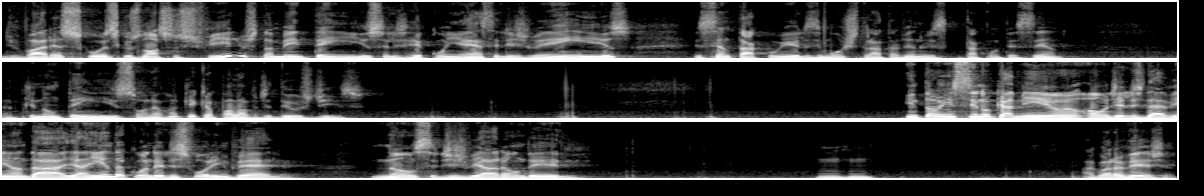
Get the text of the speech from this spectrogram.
de várias coisas que os nossos filhos também têm isso, eles reconhecem, eles veem isso, e sentar com eles e mostrar, está vendo isso que está acontecendo? É porque não tem isso, olha, olha o que a palavra de Deus diz. Então ensina o caminho onde eles devem andar, e ainda quando eles forem velhos, não se desviarão dele. Uhum. Agora veja,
